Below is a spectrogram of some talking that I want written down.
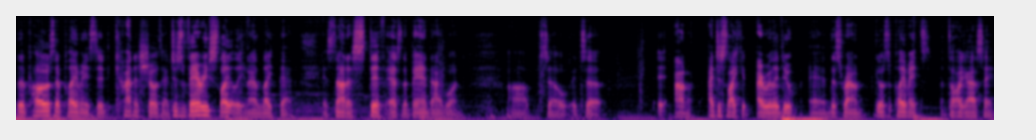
the pose that Playmates did kind of shows that just very slightly and I like that. It's not as stiff as the Bandai one. Uh, so it's a I don't know I just like it. I really do. And this round goes to Playmates that's all I gotta say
